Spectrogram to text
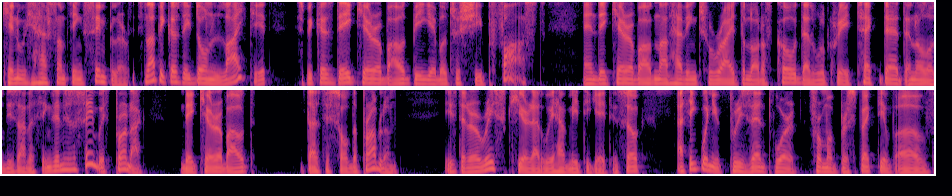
can we have something simpler? It's not because they don't like it, it's because they care about being able to ship fast. And they care about not having to write a lot of code that will create tech debt and all of these other things. And it's the same with product. They care about does this solve the problem? Is there a risk here that we have mitigated? So I think when you present work from a perspective of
